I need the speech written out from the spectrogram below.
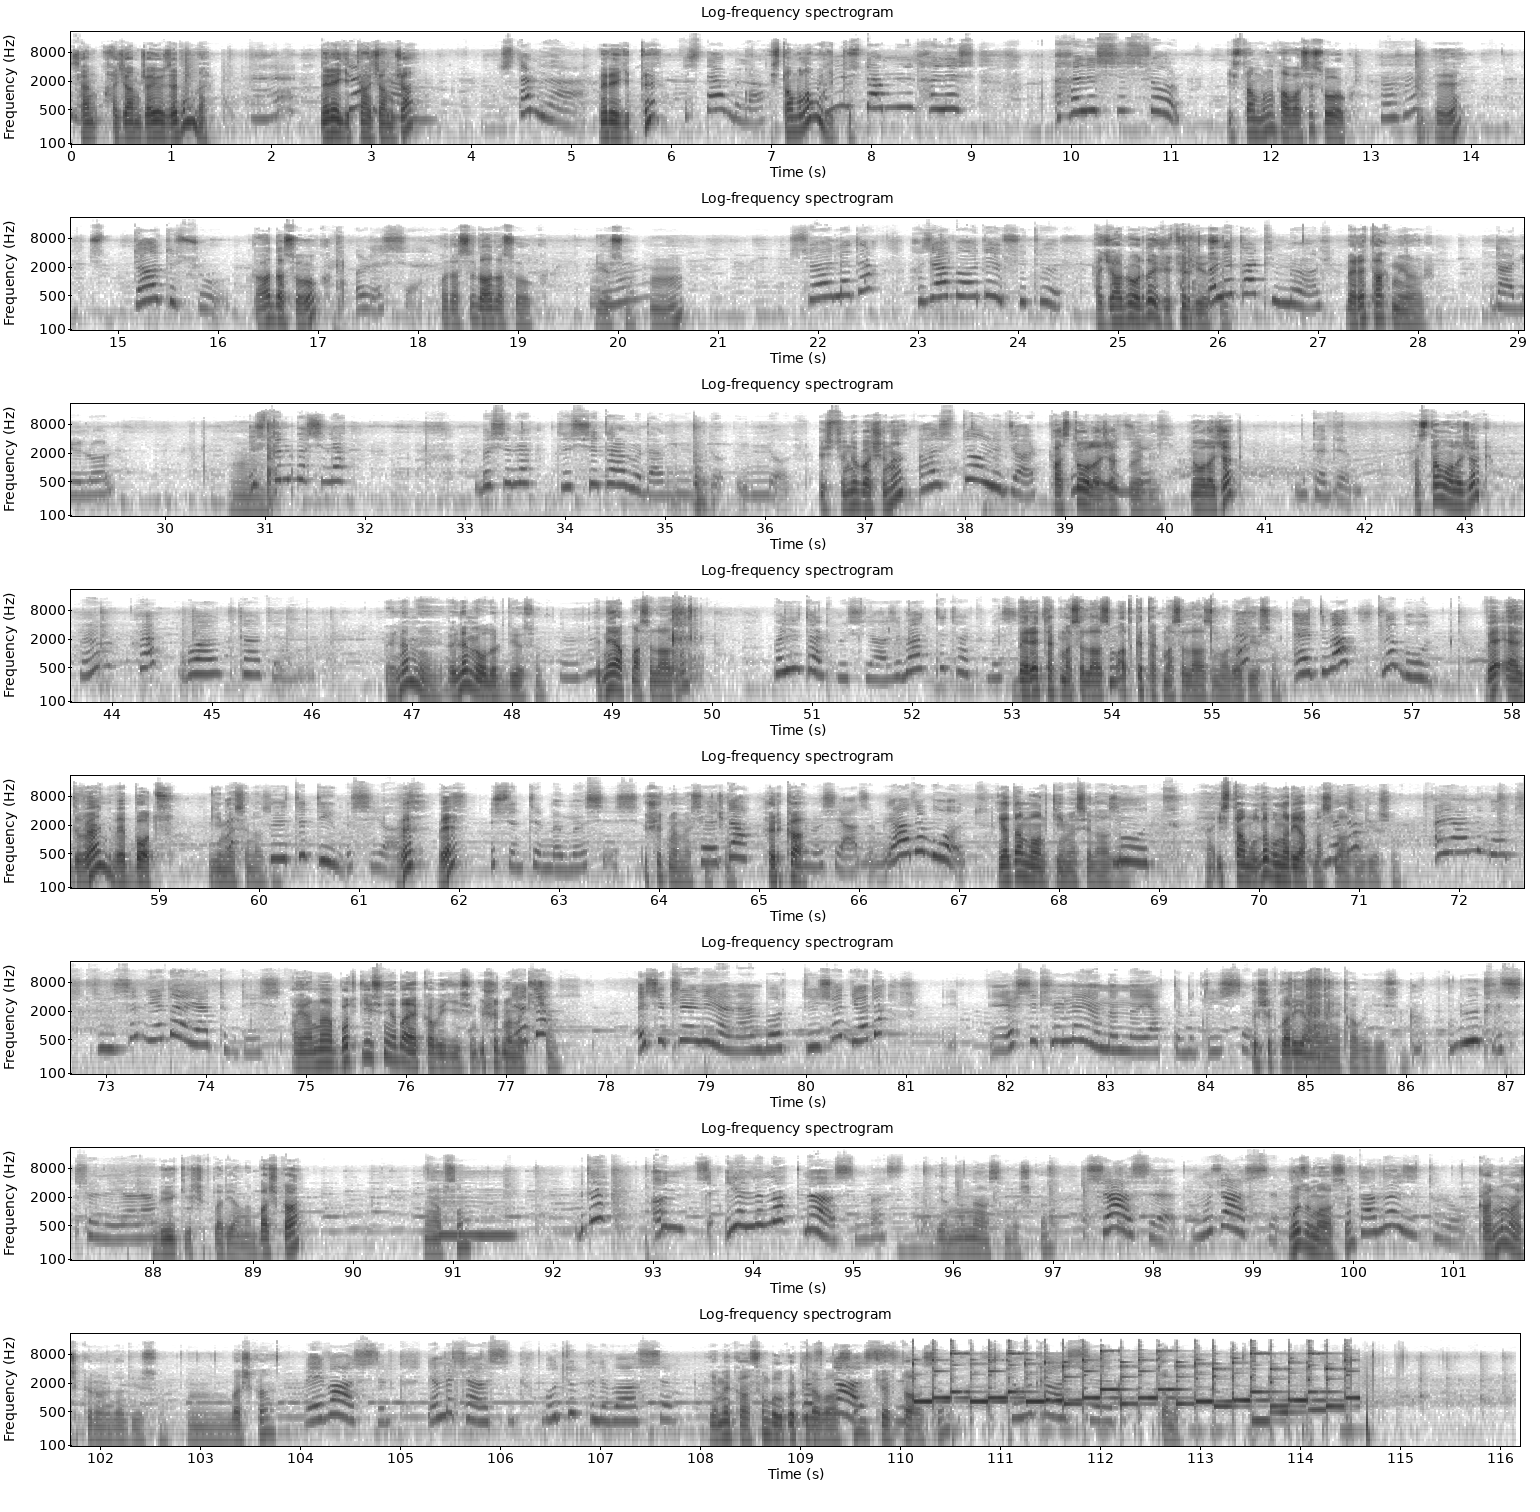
Sen hacı amcayı özledin mi? Nereye gitti hacı amca? İstanbul'a. Nereye gitti? İstanbul'a. İstanbul'a mı gitti? İstanbul'un halası, halası soğuk. İstanbul'un havası soğuk. Hı hı. Ee, Daha da soğuk daha da soğuk. orası. Orası daha da soğuk diyorsun. Hı -hı. Şöyle de hocam orada üşütür. Hacı abi orada üşütür diyorsun. Bana tatmıyor. Bere takmıyor. Üstünü başına başına dışı termeden ünlüyor. Üstünü başını Hasta olacak. hasta olacak Yiyecek böyle. Ne olacak? Bu tadım. Hasta mı olacak? Hı? Hı? Bu hafta tadım. Öyle mi? Öyle mi olur diyorsun? E ne yapması lazım? Böyle takmış lazım. De takmış. Bere takması lazım, atkı takması lazım orada diyorsun. Eldiven ve bot. Ve eldiven ve bot giymesi lazım. Sırtı giymesi lazım. Ve ve Üşütülmemesi için. üşütmemesi için. Sırta Hırka giymesi lazım. Ya da bot. ya da mont giymesi lazım. Bot. Ha, İstanbul'da bunları yapması lazım diyorsun. Ayağını bot giysin ya da hayatım giysin. Ayağına bot giysin ya da ayakkabı giysin üşütmemek için. Işıklarını yanan bot giysin ya da ışıklarını yanan hayatımı giysin. Işıkları yanan ayakkabı giysin. Büyük ışıklarını yanan. Büyük ışıkları yanan. Başka? Ne yapsın? Bir de yanına ne alsın bas? Yanına ne alsın başka? Şey alsın, muz alsın. Muz mu alsın? Tane azıtır Karnı mı acıkır orada diyorsun? Hmm, başka? Meyve alsın, yemek alsın, budu pilavı alsın, Yemek alsın, bulgur pilavı alsın, alsın. köfte alsın.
